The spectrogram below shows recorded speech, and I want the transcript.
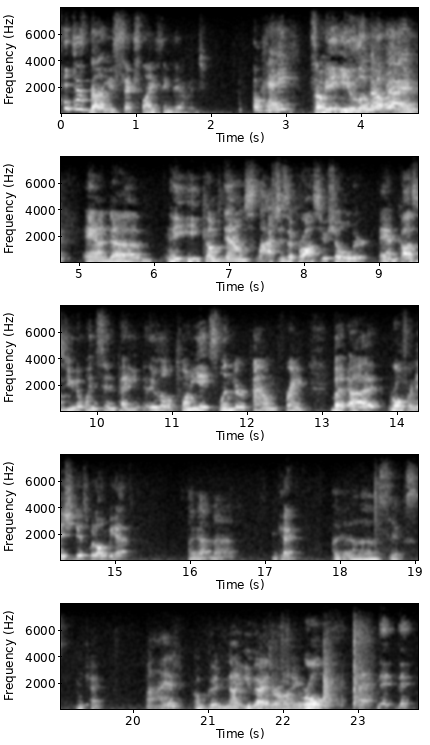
He just dealt you six slicing damage. Okay. So he, you look Not up at him, and um, he, he comes down, slashes across your shoulder, and causes you to wince in pain. Your little 28 slender pound frame. But uh, roll for initiatives. What all do we have? I got nine. Okay. I got a six. Okay. Five. Oh, good night. You guys are on a roll.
